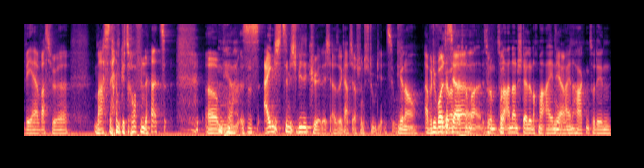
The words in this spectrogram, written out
wer was für Maßnahmen getroffen hat. Ähm, ja. Es ist eigentlich ziemlich willkürlich, also gab es ja auch schon Studien zu. Genau. Aber du wolltest ja. Mal, zu, zu, einer anderen Stelle nochmal ein, ja. einhaken zu den,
